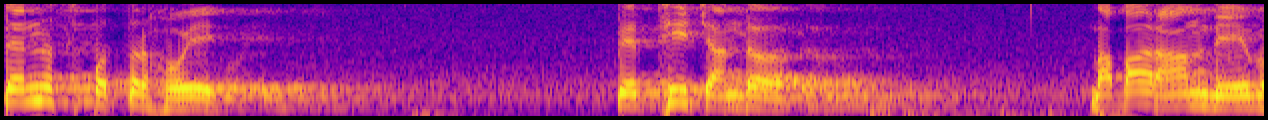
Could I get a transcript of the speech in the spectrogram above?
ਤਿੰਨ ਸੁਪੁੱਤਰ ਹੋਏ। ਪਿਰਥੀ ਚੰਦ, ਬਾਬਾ ਰਾਮਦੇਵ,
